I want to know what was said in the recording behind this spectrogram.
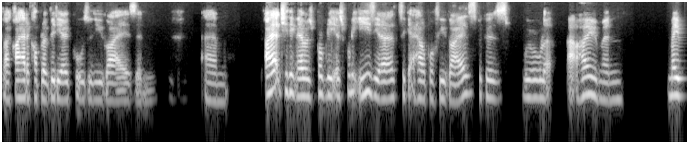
like, I had a couple of video calls with you guys. And um, I actually think there was probably, it was probably easier to get help off you guys because we were all at, at home and maybe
